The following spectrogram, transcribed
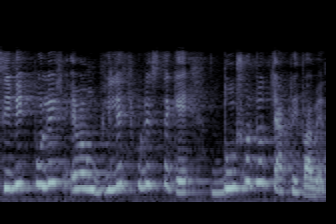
সিভিক পুলিশ এবং ভিলেজ পুলিশ থেকে দুশো জন চাকরি পাবেন।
